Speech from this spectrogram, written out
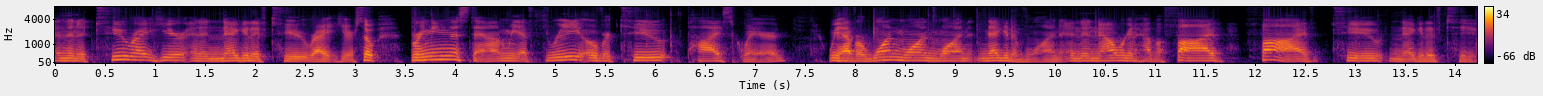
and then a 2 right here, and a negative 2 right here. So bringing this down, we have 3 over 2 pi squared. We have our 1, 1, 1, negative 1, and then now we're going to have a 5, 5, 2, negative 2.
